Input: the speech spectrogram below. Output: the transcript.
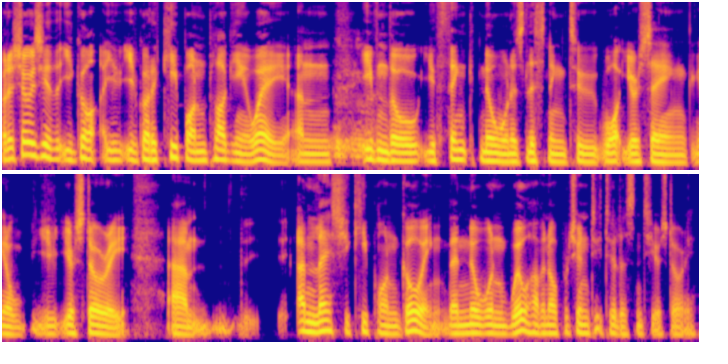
but it shows you that you got you, you've got to keep on plugging away, and mm-hmm. even though you think no one is listening to what you're saying, you know your, your story. Unless you keep on going, then no one will have an opportunity to listen to your story.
